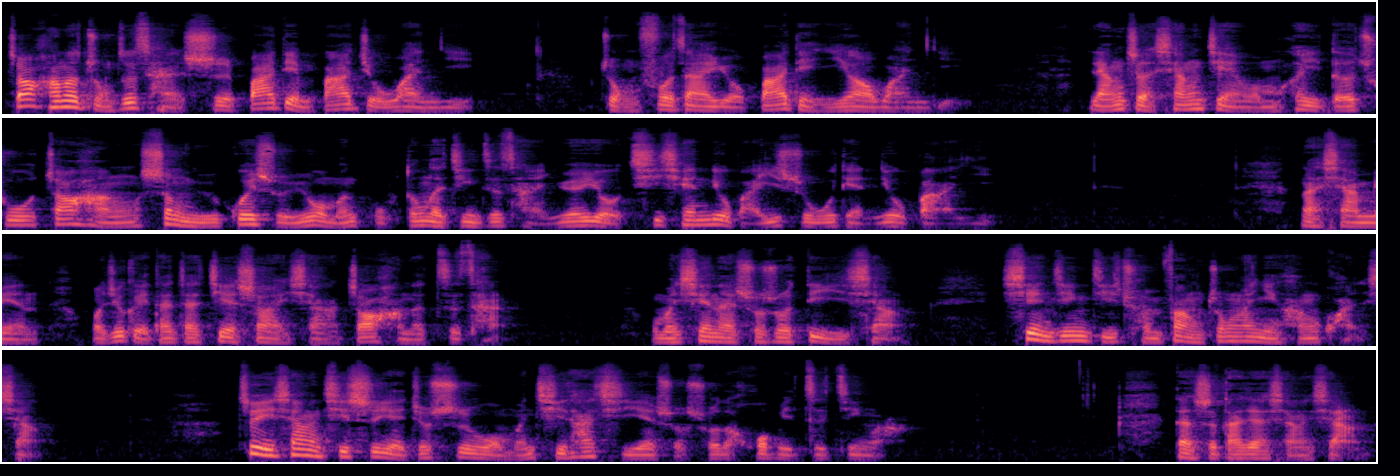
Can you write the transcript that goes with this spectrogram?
招行的总资产是八点八九万亿，总负债有八点一二万亿。两者相减，我们可以得出招行剩余归属于我们股东的净资产约有七千六百一十五点六八亿。那下面我就给大家介绍一下招行的资产。我们先来说说第一项，现金及存放中央银行款项。这一项其实也就是我们其他企业所说的货币资金了。但是大家想想，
